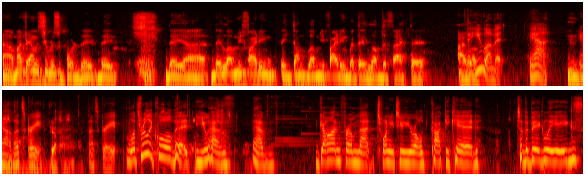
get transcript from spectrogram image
Uh, my family's super supportive. They, they, they, uh, they love me fighting. They don't love me fighting, but they love the fact that I that love you it. love it. Yeah. Yeah, that's great. Yeah. That's great. Well, it's really cool that you have have gone from that 22 year old cocky kid to the big leagues,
